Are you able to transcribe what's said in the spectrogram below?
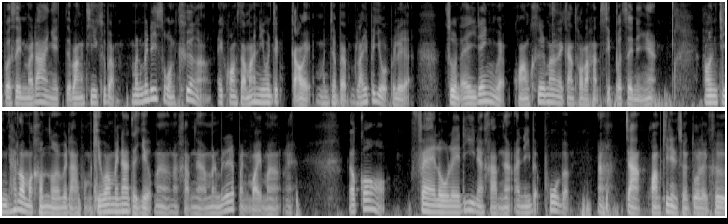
เปอร์เซ็นต์มาได้ไง แต่บางทีคือแบบมันไม่ได้โซนเครื่องอะไอความสามารถนี้มันจะเก่า มันจะแบบไร้ประโยชน์ไปเลยอะส่วนไอเด้งแบบความเคลื่อนมากในการถอดรหัสสิบเปอร์เซ็นต์อย่างเงี้ย เอาจริงๆถ้าเรามาคำนวณเวลาผมคิดว่าไม่น่าจะเยอะมากนะครับนะ มันไม่ได้ปั่นไหวมากนะ แล้วก็ f a i r o Lady นะครับนะ อันนี้แบบพูดแบบอะจากความคิดเห็นส่วนตัวเลยคือ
